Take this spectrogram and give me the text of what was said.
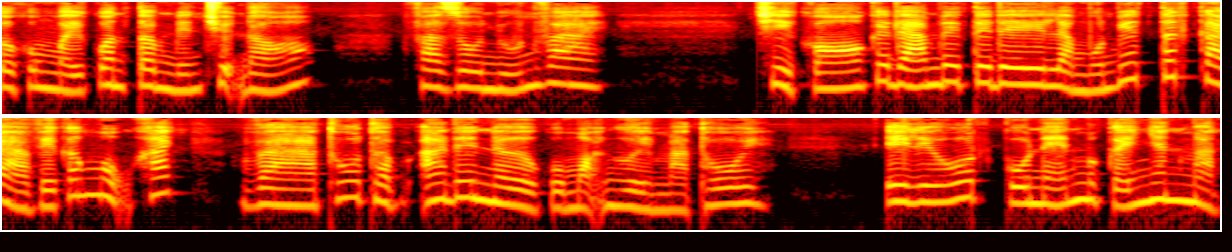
tôi không mấy quan tâm đến chuyện đó. Phazo nhún vai. Chỉ có cái đám DTD là muốn biết tất cả về các mộng khách và thu thập ADN của mọi người mà thôi. Eliot cố nén một cái nhăn mặt.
